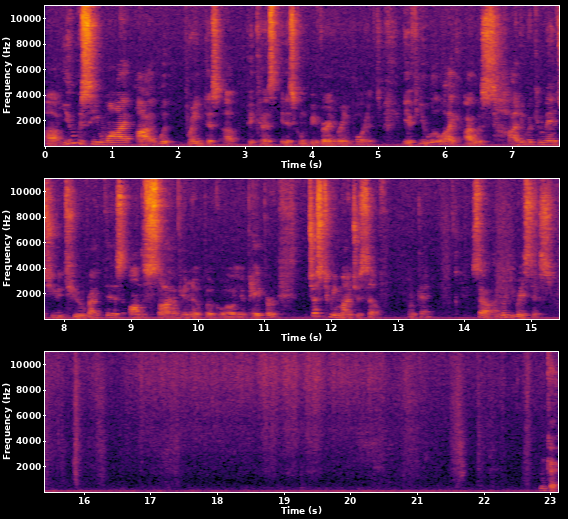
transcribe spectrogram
uh, you will see why I would bring this up because it is going to be very very important. If you would like, I would highly recommend you to write this on the side of your notebook or on your paper, just to remind yourself. Okay. So I'm going to erase this. Okay.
